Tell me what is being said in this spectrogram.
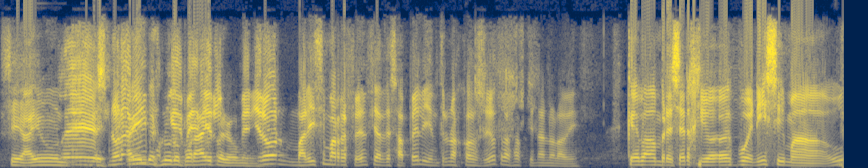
sí, hay un, pues no la vi desnudo por ahí, pero. Me dieron malísimas referencias de esa peli, entre unas cosas y otras, al final no la vi. ¿Qué va, hombre, Sergio? Es buenísima. Uh,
